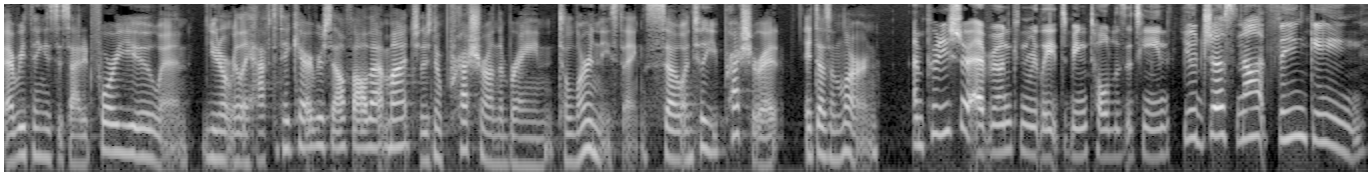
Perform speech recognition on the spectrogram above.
Everything is decided for you, and you don't really have to take care of yourself all that much. There's no pressure on the brain to learn these things. So until you pressure it, it doesn't learn. I'm pretty sure everyone can relate to being told as a teen, you're just not thinking.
